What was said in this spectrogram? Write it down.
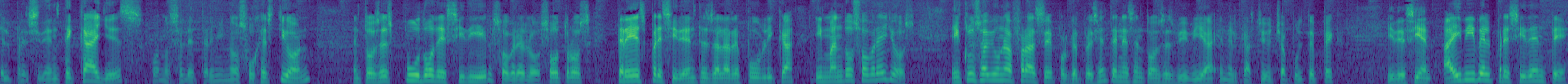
el presidente Calles, cuando se le terminó su gestión, entonces pudo decidir sobre los otros tres presidentes de la República y mandó sobre ellos. Incluso había una frase, porque el presidente en ese entonces vivía en el castillo de Chapultepec, y decían, ahí vive el presidente,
